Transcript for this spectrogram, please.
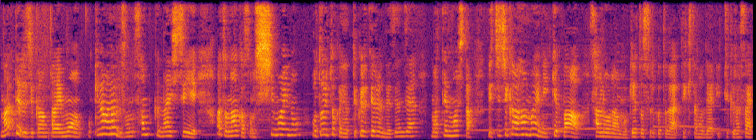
待ってる時間帯も沖縄なんでそんな寒くないし、あとなんかその獅子舞の踊りとかやってくれてるんで全然待てました。で、1時間半前に行けばサンローランもゲットすることができたので行ってください。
